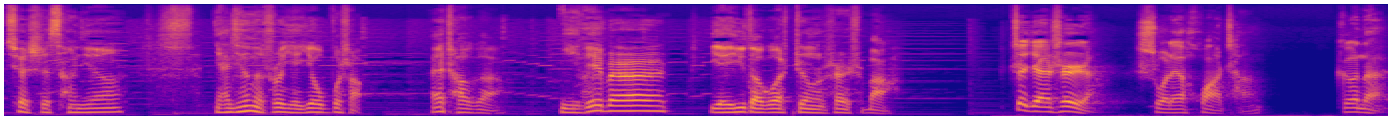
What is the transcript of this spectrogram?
确实曾经年轻的时候也有不少。哎，超哥，你这边也遇到过这种事儿是吧？这件事儿啊，说来话长，哥呢，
